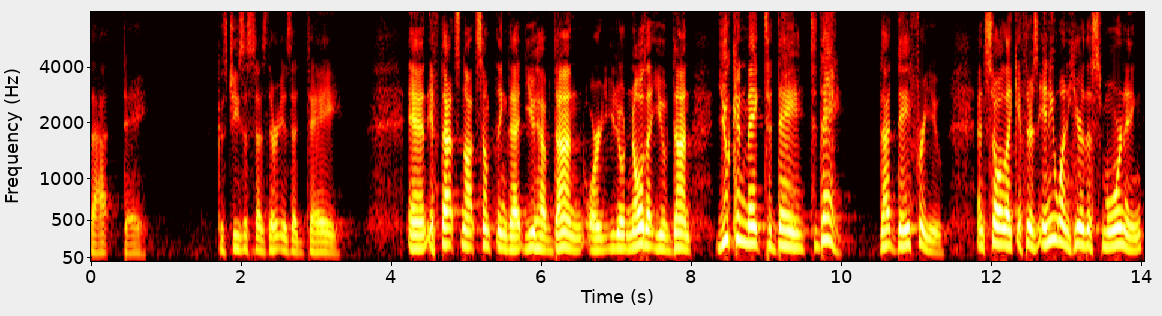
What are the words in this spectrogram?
that day. Because Jesus says there is a day. And if that's not something that you have done or you don't know that you've done, you can make today today. that day for you. And so, like, if there's anyone here this morning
